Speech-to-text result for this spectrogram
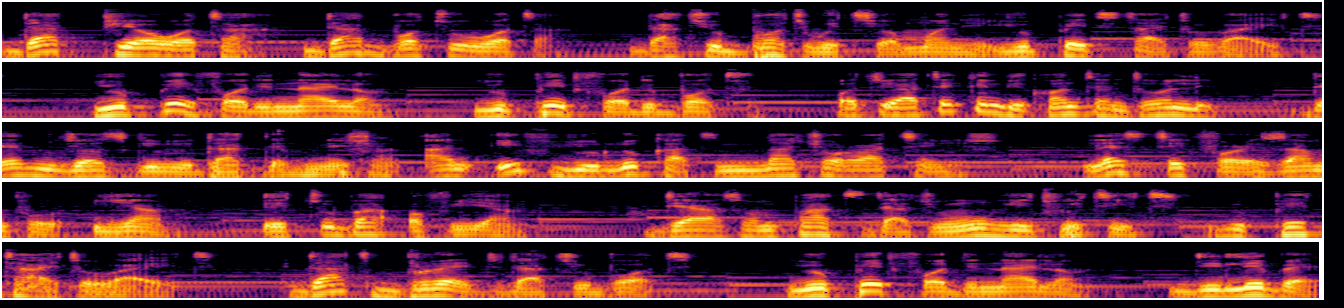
That pure water, that bottled water that you bought with your money, you paid tithe over it. You paid for the nylon, you paid for the bottle, but you are taking the content only. Let me just give you that definition. And if you look at natural things, let's take for example yam, a tuber of yam. There are some parts that you won't eat with it. You pay tithe over it. That bread that you bought, you paid for the nylon, the label,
